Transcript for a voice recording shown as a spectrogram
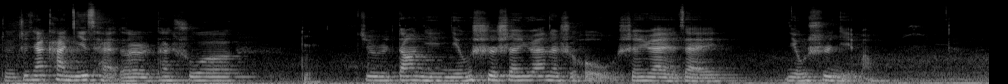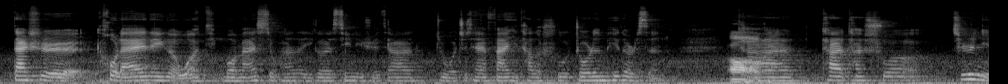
对，之前看尼采的，他说，对，就是当你凝视深渊的时候，深渊也在凝视你嘛。但是后来那个我挺我蛮喜欢的一个心理学家，就我之前翻译他的书，Jordan Peterson，哦他他他说，其实你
